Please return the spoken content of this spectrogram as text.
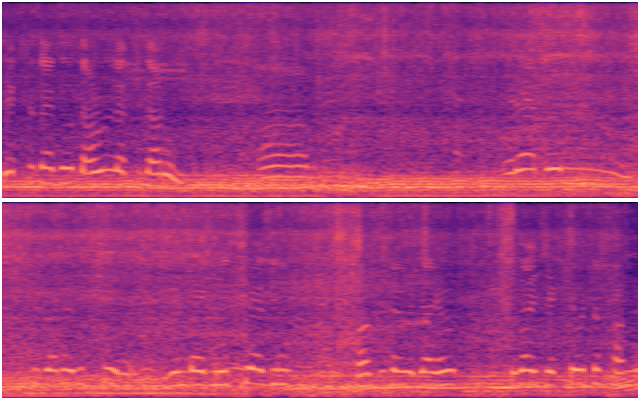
দেখতে থাকো দারুণ লাগছে দারুণ। আর এরা এখন বাইক একদিন যাই হোক সবাই দেখতে হচ্ছে সামনে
